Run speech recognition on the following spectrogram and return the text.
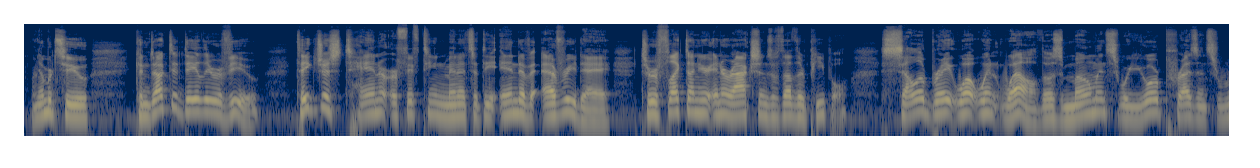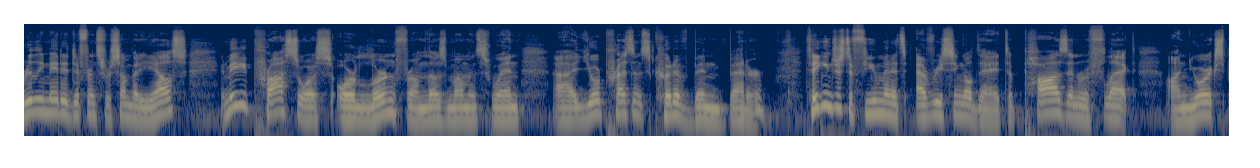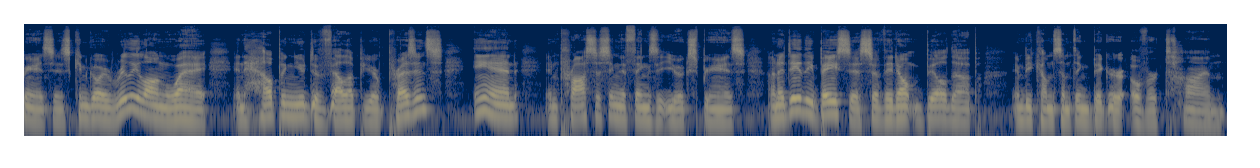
Number two, conduct a daily review. Take just 10 or 15 minutes at the end of every day to reflect on your interactions with other people. Celebrate what went well, those moments where your presence really made a difference for somebody else, and maybe process or learn from those moments when uh, your presence could have been better. Taking just a few minutes every single day to pause and reflect on your experiences can go a really long way in helping you develop your presence and in processing the things that you experience on a daily basis so they don't build up and become something bigger over time.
